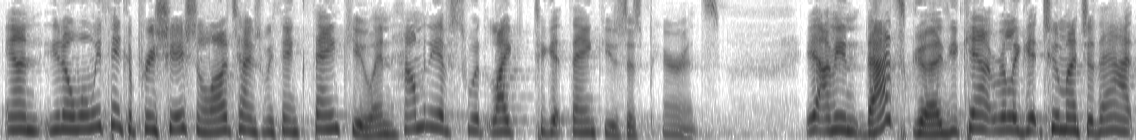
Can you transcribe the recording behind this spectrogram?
And, you know, when we think appreciation, a lot of times we think thank you. And how many of us would like to get thank yous as parents? Yeah, I mean, that's good. You can't really get too much of that.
